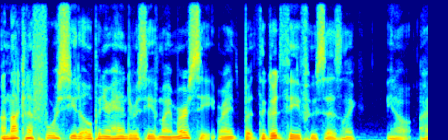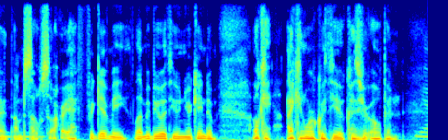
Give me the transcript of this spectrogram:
I'm not going to force you to open your hand to receive my mercy, right? But the good thief who says, like, you know, I, I'm so sorry, I forgive me, let me be with you in your kingdom. Okay, I can work with you because you're open. yeah,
